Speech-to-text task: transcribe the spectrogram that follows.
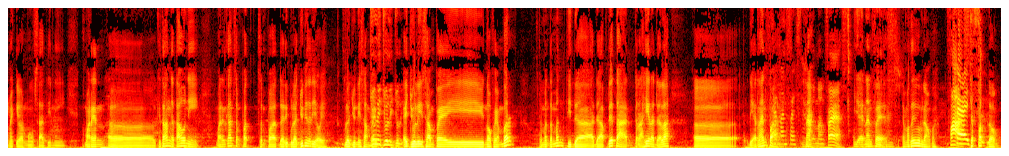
Make Your Move saat ini? Kemarin eh, kita kan nggak tahu nih. Kemarin kan sempat sempat dari bulan Juni tadi ya, oh ya. Bulan Juni sampai Juli, Juli, Juli. Eh Juli sampai November teman-teman tidak ada updatean. Terakhir adalah eh di Ernan Fest. Ernan Fest. Nah, Ernan Fest. di Ernan Fest. Emang tadi gue bilang apa? Fast. Cepet dong.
